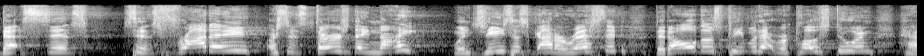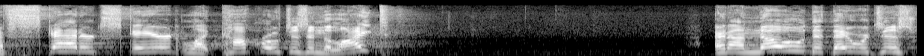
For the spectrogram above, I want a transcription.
that since since Friday or since Thursday night when Jesus got arrested, that all those people that were close to him have scattered, scared like cockroaches in the light. And I know that they were just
